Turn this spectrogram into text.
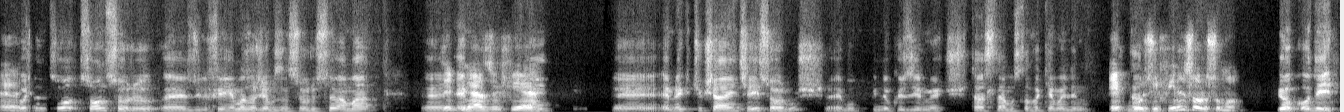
evet. Hocam son, son soru e, Zülfiye Yılmaz hocamızın sorusu ama e, Sevgiler Zülfiye. E, Emre Küçük Şahin şeyi sormuş. E, bu 1923 Taslağı Mustafa Kemal'in... E, bu Zülfiye'nin sorusu mu? Yok o değil.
